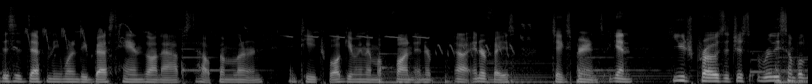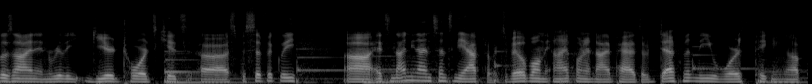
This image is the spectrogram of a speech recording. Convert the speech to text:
this is definitely one of the best hands-on apps to help them learn and teach while giving them a fun inter- uh, interface to experience. Again, huge pros. It's just really simple design and really geared towards kids uh, specifically. Uh, it's 99 cents in the App Store. It's available on the iPhone and iPad, so definitely worth picking up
